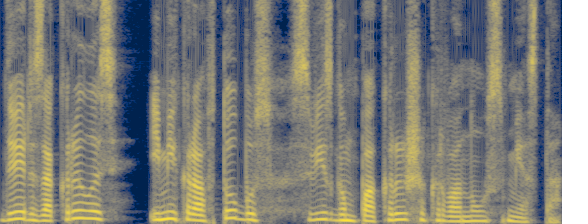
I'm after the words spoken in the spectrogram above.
Дверь закрылась, и микроавтобус с визгом покрышек рванул с места.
